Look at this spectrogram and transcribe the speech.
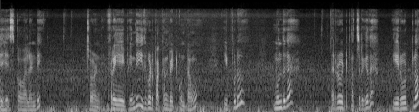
చేసేసుకోవాలండి. చూడండి ఫ్రై అయిపోయింది. ఇది కూడా పక్కన పెట్టుకుంటాము. ఇప్పుడు ముందుగా రోటి పచ్చడి కదా ఈ రోట్లో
